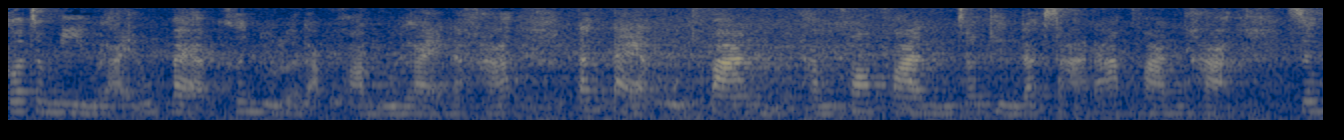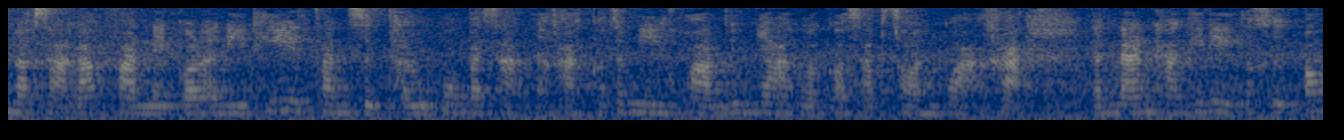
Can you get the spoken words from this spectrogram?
ก็จะมีอยู่หลายรูปแบบขึ้นอยู่ระดับความรุนแรงนะคะ ตั้งแต่อุดฟันทำครอบฟันจนถึงรักษารากฟันค่ะ ซึ่งรักษารากฟันในกรณีที่ฟันสึกทะลุโพรงประสาทนะคะก็จะ มีความยุ่งยากแล้วก็ซับซ้อนกว่าค่ะ ดังนั้นทางที่ดีก็คือป้อง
